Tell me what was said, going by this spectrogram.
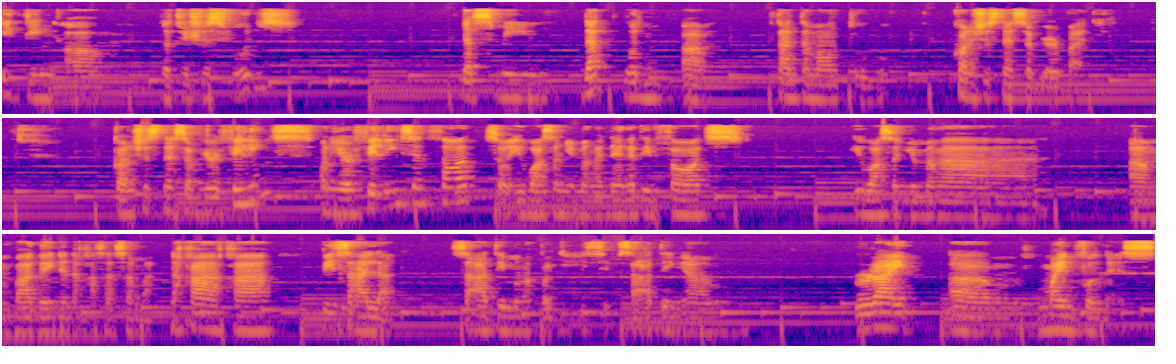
eating um, nutritious foods. That's mean that would um, tantamount to consciousness of your body. Consciousness of your feelings, on your feelings and thought. So, iwasan yung mga negative thoughts, iwasan yung mga um, bagay na nakasasama, nakakapisala sa ating mga pag-iisip, sa ating um, right um, mindfulness.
